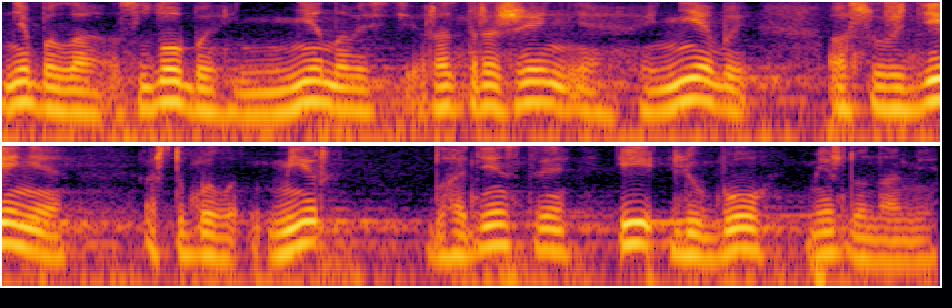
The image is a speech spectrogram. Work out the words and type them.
не было злобы, ненависти, раздражения, гневы, осуждения, а чтобы был мир, благоденствие и любовь между нами.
